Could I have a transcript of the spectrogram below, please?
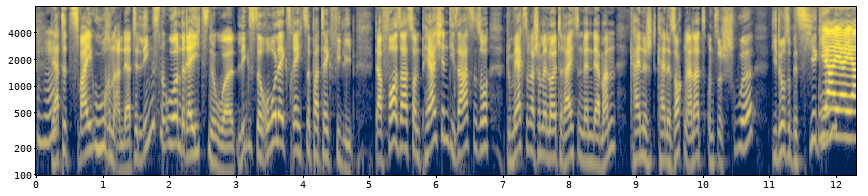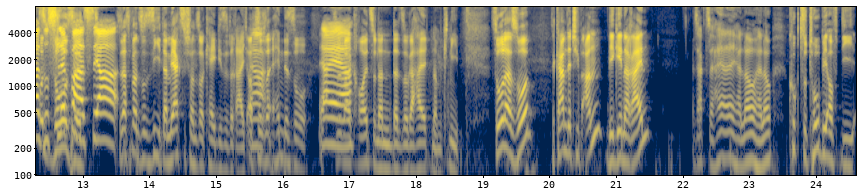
der hatte zwei Uhren an. Der hatte links eine Uhr und rechts eine Uhr. Links eine Rolex, rechts eine Patek Philippe. Davor saß so ein Pärchen, die saßen so, du merkst immer schon, wenn Leute reich sind, wenn der Mann keine, keine Socken anhat und so Schuhe, die nur so bis hier gehen. Ja, ja, ja, und so Slippers, sitzt, ja. Sodass man so sieht, da merkst du schon so, okay, die sind reich. Auch Ja. so, so Hände so. Ja, so ja, Kreuz und dann, dann so gehalten am Knie. So oder so, da kam der Typ an, wir gehen da rein, sagt so, hey, hello, hello, guckt so Tobi auf die,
